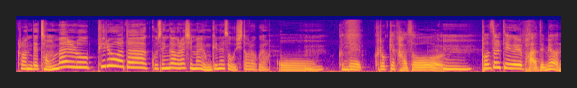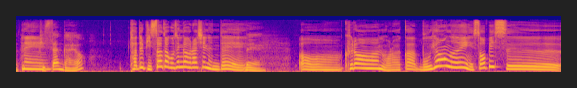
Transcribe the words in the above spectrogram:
그런데 정말로 필요하다고 생각을 하시면 용기 내서 오시더라고요. 어, 음. 근데 그렇게 가서 음. 컨설팅을 받으면 네. 비싼가요? 다들 비싸다고 생각을 하시는데. 네. 어, 그런 뭐랄까, 무형의 서비스에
